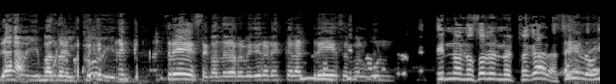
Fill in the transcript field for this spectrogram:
Ya, Oye, cuando lo repitieron en Canal 13, cuando lo repitieron en Canal 13, fue algún... Mentirnos nosotros en nuestra cara, sí, lo vi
